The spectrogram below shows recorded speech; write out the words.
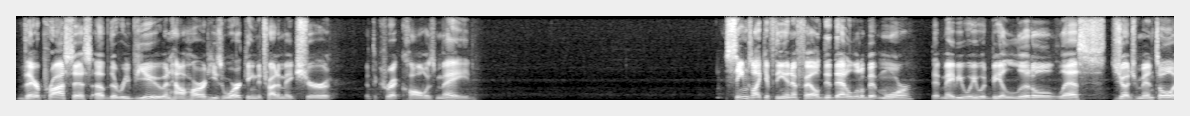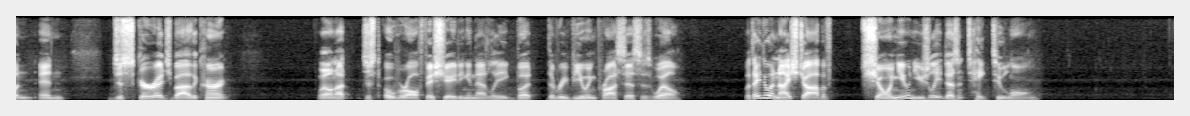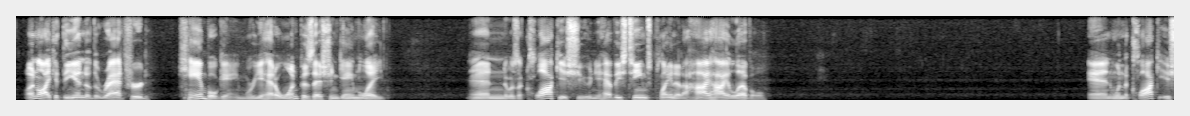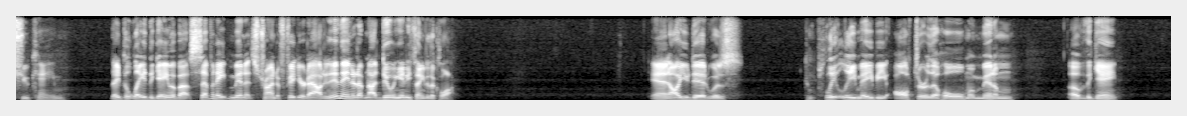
their process of the review and how hard he's working to try to make sure that the correct call was made. Seems like if the NFL did that a little bit more, that maybe we would be a little less judgmental and, and discouraged by the current well, not just overall officiating in that league, but the reviewing process as well. But they do a nice job of showing you, and usually it doesn't take too long. Unlike at the end of the Radford Campbell game, where you had a one possession game late, and there was a clock issue, and you have these teams playing at a high, high level. And when the clock issue came, they delayed the game about seven, eight minutes trying to figure it out. And then they ended up not doing anything to the clock. And all you did was completely maybe alter the whole momentum of the game.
